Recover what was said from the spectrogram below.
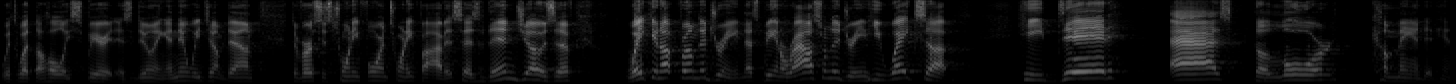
with what the Holy Spirit is doing. And then we jump down to verses 24 and 25. It says, Then Joseph, waking up from the dream, that's being aroused from the dream, he wakes up. He did as the Lord commanded him.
